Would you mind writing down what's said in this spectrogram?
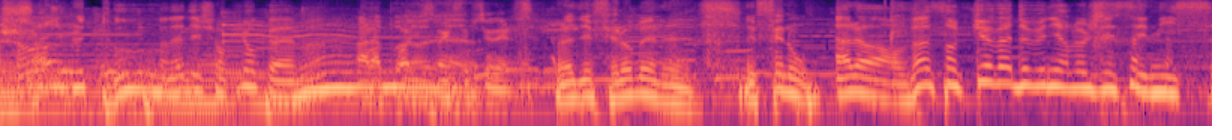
Change le tout. On a des champions quand même. hein. à la preuve, ils sont exceptionnels. On a des phénomènes, des phénomènes. Alors, Vincent, que va devenir l'OGC Nice?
